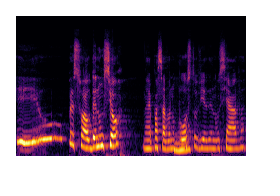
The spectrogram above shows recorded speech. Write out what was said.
E o pessoal denunciou, né? Passava no posto, via, denunciava.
